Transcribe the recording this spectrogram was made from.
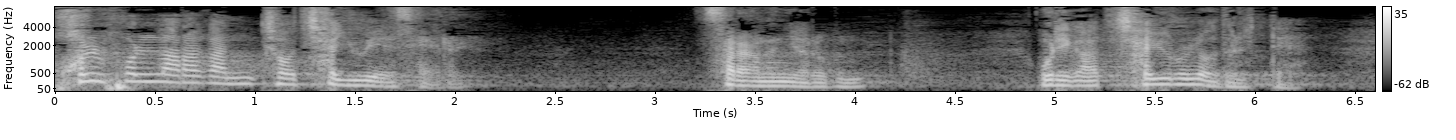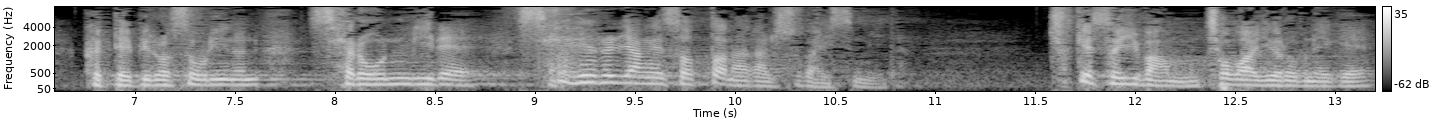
훨훨 날아간 저 자유의 새를. 사랑하는 여러분, 우리가 자유를 얻을 때, 그때 비로소 우리는 새로운 미래, 새해를 향해서 떠나갈 수가 있습니다. 주께서 이 밤 저와 여러분에게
